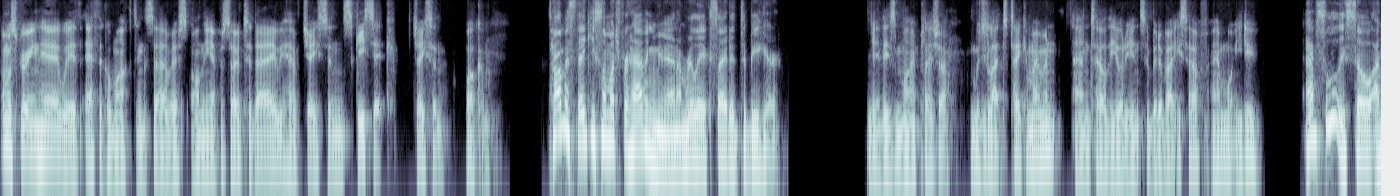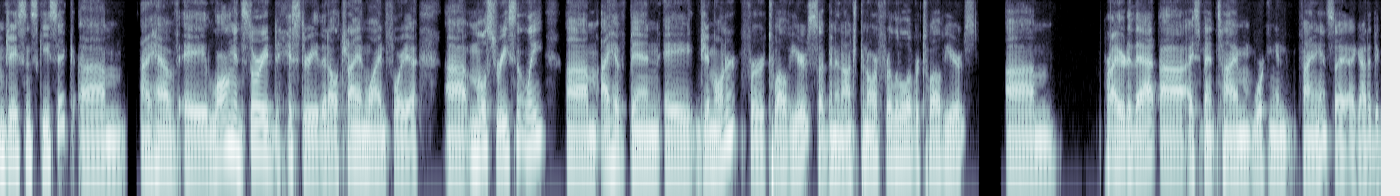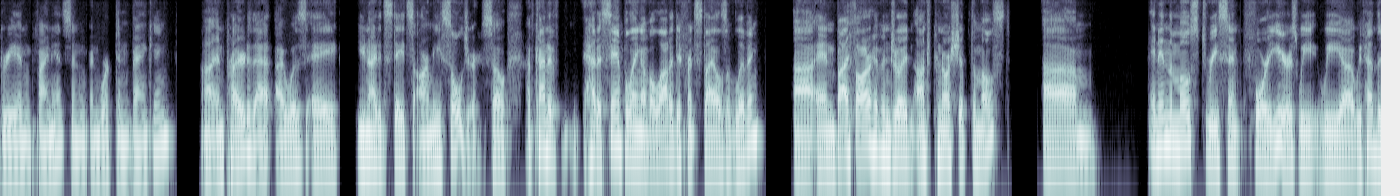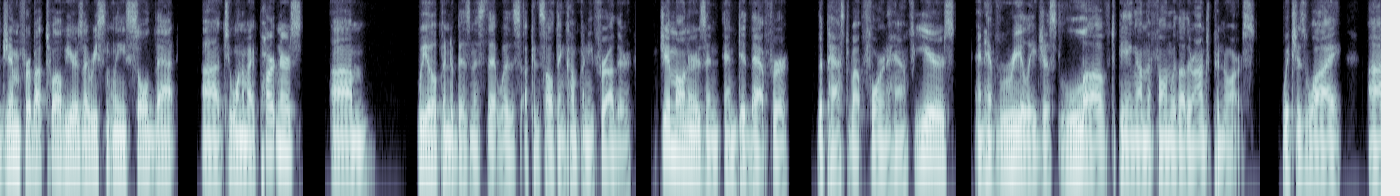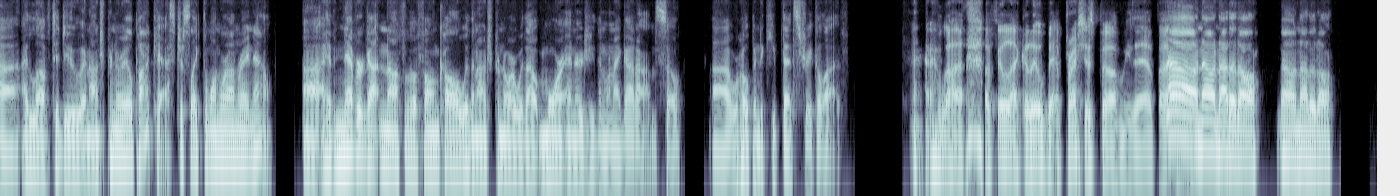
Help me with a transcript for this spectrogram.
Thomas Green here with Ethical Marketing Service. On the episode today, we have Jason Skisic. Jason, welcome. Thomas, thank you so much for having me, man. I'm really excited to be here. It is my pleasure. Would you like to take a moment and tell the audience a bit about yourself and what you do? Absolutely. So I'm Jason Skisic. Um, I have a long and storied history that I'll try and wind for you. Uh, most recently, um, I have been a gym owner for 12 years. So I've been an entrepreneur for a little over 12 years. Um, prior to that, uh, I spent time working in finance. I, I got a degree in finance and, and worked in banking. Uh, and prior to that, I was a United States Army soldier. So I've kind of had a sampling of a lot of different styles of living uh, and by far have enjoyed entrepreneurship the most. Um, and in the most recent four years, we we uh, we've had the gym for about twelve years. I recently sold that uh, to one of my partners. Um, we opened a business that was a consulting company for other gym owners, and and did that for the past about four and a half years, and have really just loved being on the phone with other entrepreneurs, which is why uh, I love to do an entrepreneurial podcast, just like the one we're on right now. Uh, I have never gotten off of a phone call with an entrepreneur without more energy than when I got on. So uh, we're hoping to keep that streak alive. well, I feel like a little bit of pressure's put on me there, but no, um, no, not at all. No, not at all.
